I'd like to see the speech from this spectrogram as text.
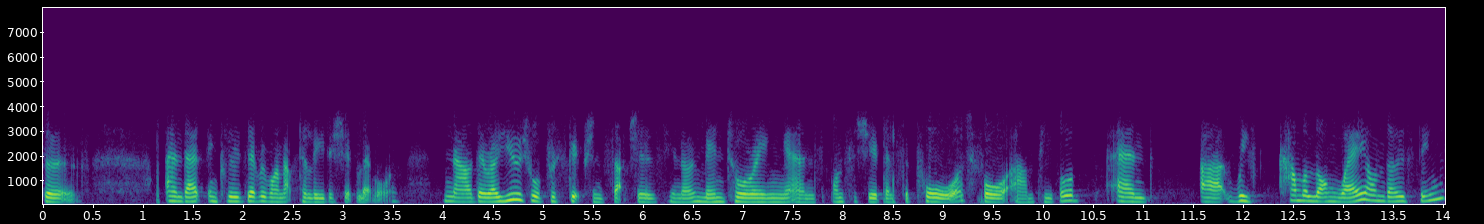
serve, and that includes everyone up to leadership level. Now, there are usual prescriptions such as, you know, mentoring and sponsorship and support for um, people, and uh, we've come a long way on those things.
